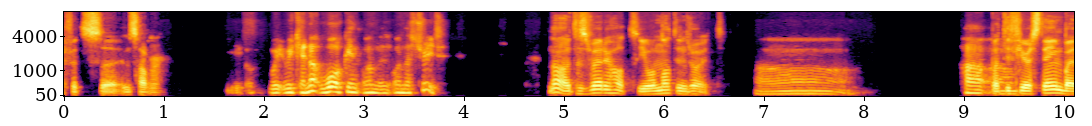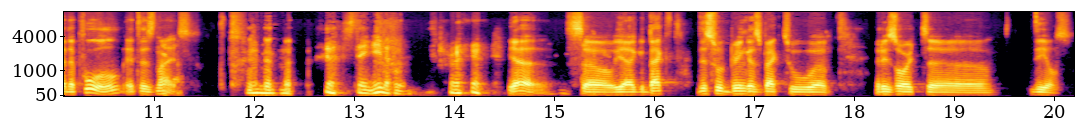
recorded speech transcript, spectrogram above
if it's uh, in summer. We, we cannot walk in on the on the street. No, it is very hot. You will not enjoy it. Oh. How, But um, if you're staying by the pool, it is nice. mhm. staying in the pool. Yeah. So yeah, get back. This will bring us back to uh, resort uh, deals.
